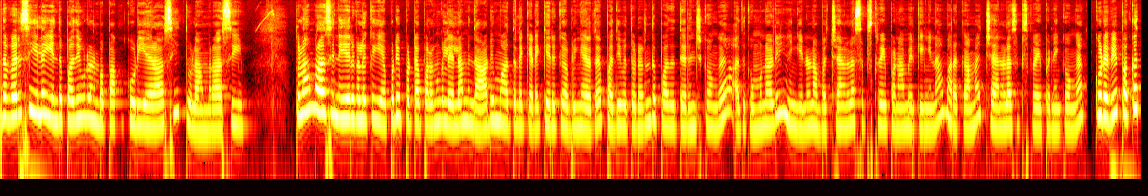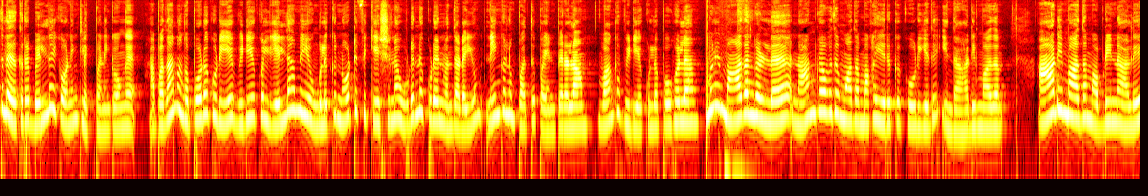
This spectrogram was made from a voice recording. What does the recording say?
இந்த வரிசையில் இந்த பதிவில் நம்ம பார்க்கக்கூடிய ராசி துலாம் ராசி. துலாம் ராசி நேயர்களுக்கு எப்படிப்பட்ட பலன்கள் எல்லாம் இந்த ஆடி மாதத்தில் கிடைக்க இருக்குது அப்படிங்கிறத பதிவை தொடர்ந்து பார்த்து தெரிஞ்சுக்கோங்க. அதுக்கு முன்னாடி நீங்கள் இன்னும் நம்ம சேனலை சப்ஸ்கிரைப் பண்ணாமல் இருக்கீங்கன்னா மறக்காமல் சேனலை சப்ஸ்கிரைப் பண்ணிக்கோங்க. கூடவே பக்கத்தில் இருக்கிற பெல் ஐக்கானையும் கிளிக் பண்ணிக்கோங்க. அப்போ தான் நாங்கள் போடக்கூடிய வீடியோக்கள் எல்லாமே உங்களுக்கு நோட்டிஃபிகேஷனாக உடனுக்குடன் வந்தடையும். நீங்களும் பார்த்து பயன்பெறலாம். வாங்க வீடியோக்குள்ளே போகலாம். தமிழ் மாதங்களில் நான்காவது மாதமாக இருக்கக்கூடியது இந்த ஆடி மாதம். ஆடி மாதம் அப்படின்னாலே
